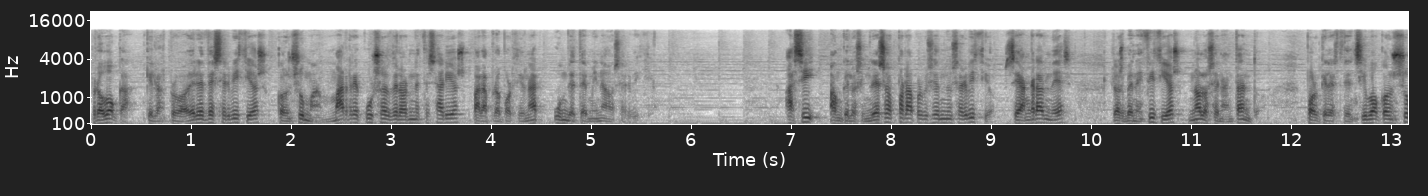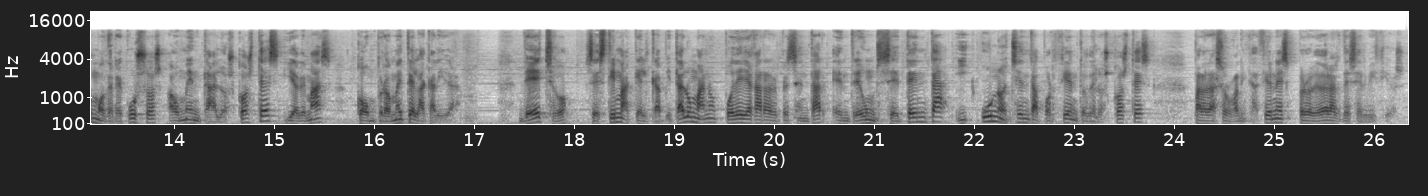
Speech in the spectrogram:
provoca que los proveedores de servicios consuman más recursos de los necesarios para proporcionar un determinado servicio. Así, aunque los ingresos por la provisión de un servicio sean grandes, los beneficios no lo serán tanto, porque el extensivo consumo de recursos aumenta los costes y además compromete la calidad. De hecho, se estima que el capital humano puede llegar a representar entre un 70 y un 80% de los costes para las organizaciones proveedoras de servicios,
